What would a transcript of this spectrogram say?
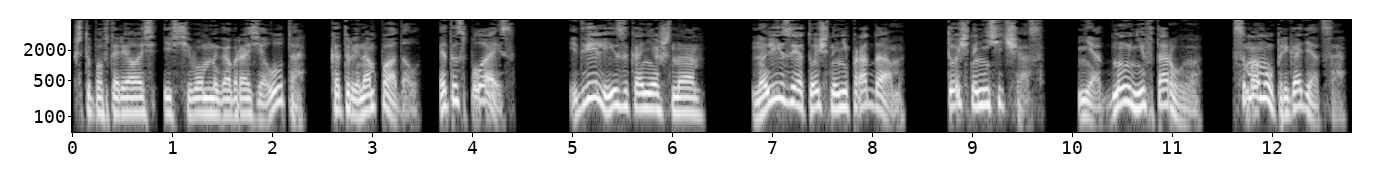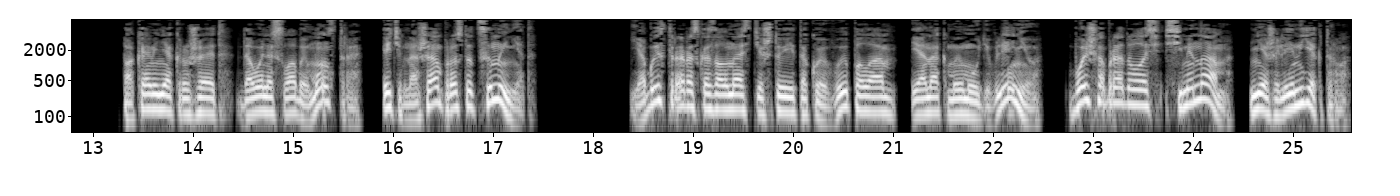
что повторялось из всего многообразия лута, который нам падал, это сплайс. И две Лизы, конечно. Но Лизы я точно не продам. Точно не сейчас. Ни одну, ни вторую. Самому пригодятся. Пока меня окружают довольно слабые монстры, этим ножам просто цены нет. Я быстро рассказал Насте, что ей такое выпало, и она, к моему удивлению, больше обрадовалась семенам, нежели инъектору.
